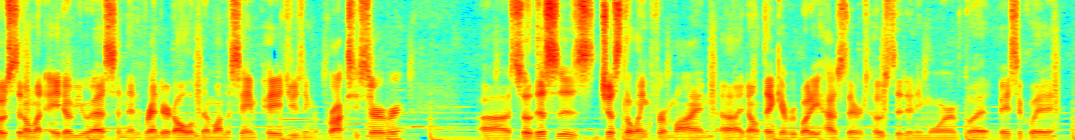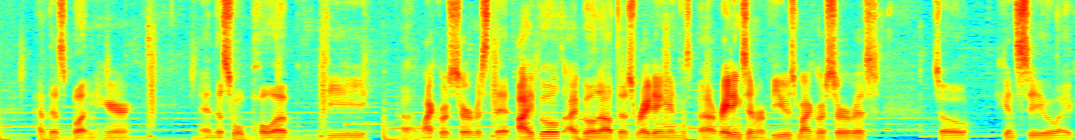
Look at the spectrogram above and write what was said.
hosted them on AWS and then rendered all of them on the same page using a proxy server. Uh, so this is just the link for mine. Uh, I don't think everybody has theirs hosted anymore, but basically have this button here and this will pull up the uh, microservice that I build. I build out this rating and, uh, ratings and reviews microservice. So you can see like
